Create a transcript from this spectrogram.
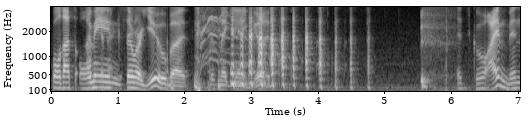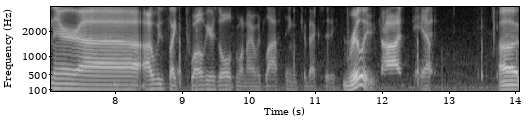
well, that's old. I mean, Quebec. so are you, but it doesn't make you any good. it's cool. I haven't been there. Uh, I was like 12 years old when I was last in Quebec City. Really? God damn it. Uh,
